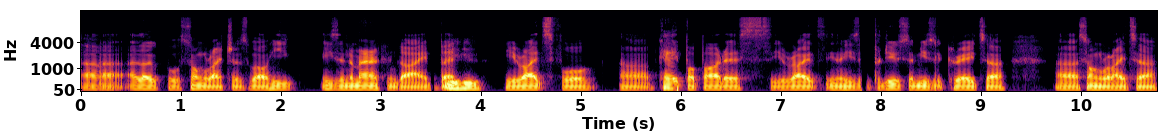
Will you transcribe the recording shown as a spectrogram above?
uh, a local songwriter as well. He he's an American guy, but Mhm. he writes for uh, K-pop artists. He writes, you know, he's a producer, music creator, uh, songwriter.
